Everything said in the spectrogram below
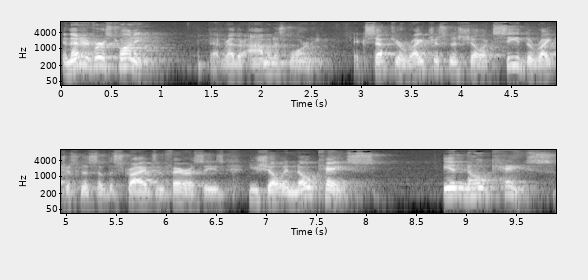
And then in verse 20, that rather ominous warning except your righteousness shall exceed the righteousness of the scribes and Pharisees, you shall in no case, in no case,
